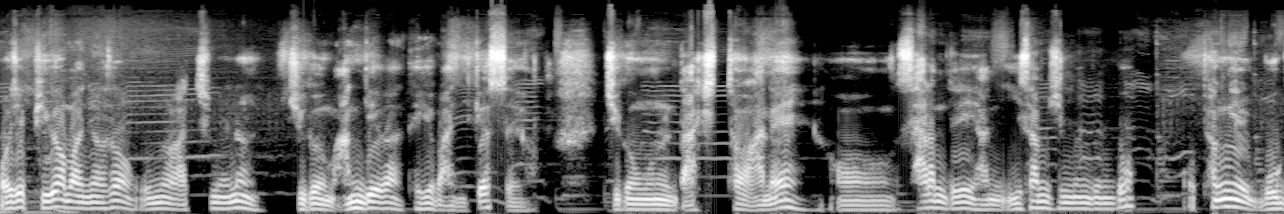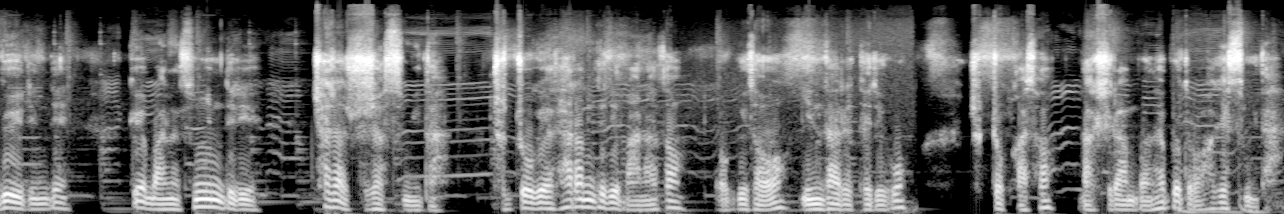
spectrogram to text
어제 비가 많이 와서 오늘 아침에는 지금 안개가 되게 많이 꼈어요. 지금 오늘 낚시터 안에 어, 사람들이 한 2, 30명 정도 어, 평일 목요일인데 꽤 많은 손님들이 찾아주셨습니다. 저쪽에 사람들이 많아서 여기서 인사를 드리고 저쪽 가서 낚시를 한번 해보도록 하겠습니다.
